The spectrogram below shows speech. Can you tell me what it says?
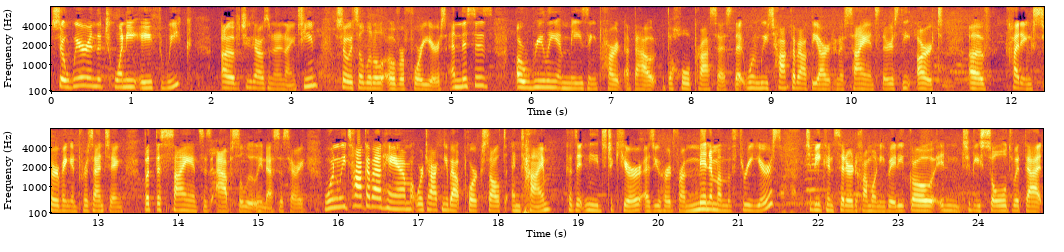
So we're in the 28th week of 2019, so it's a little over four years. And this is a really amazing part about the whole process that when we talk about the art and the science, there's the art of cutting, serving, and presenting, but the science is absolutely necessary. When we talk about ham, we're talking about pork salt and time because it needs to cure, as you heard, for a minimum of three years to be considered jamón ibérico and to be sold with that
